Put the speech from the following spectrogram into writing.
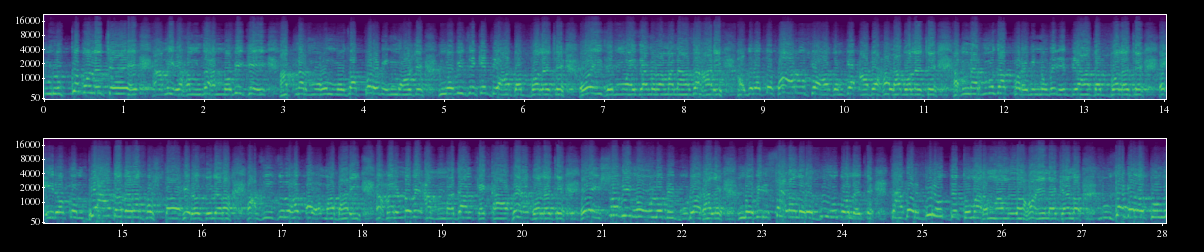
মুরুক্ষ বলেছে। আমির হামজা নবীকে, আপনার মুজাফফর বিন মহসে নবীজিকে বেয়াদব বলেছে। ওই যে মুয়াইজানুর রহমান আজাহারি, হযরত ফারুক আজমকে আবে হালা বলেছে। আপনার মুজাফফর বিন নবীর বেয়াদব বলেছে। এই রকম বেয়াদবেরা গুস্তাখি রাসূলেরা, আজিজুল হক আল মাদারি, আমার নবীর আম্মা জানকে কাফের বলেছে। এই সবই মৌলবী বুড়ো গালে নবীর সালামের গু বলেছে। তাদের বিরুদ্ধে তোমার মামলা হয় না কেন? বুঝা গেল তুমি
